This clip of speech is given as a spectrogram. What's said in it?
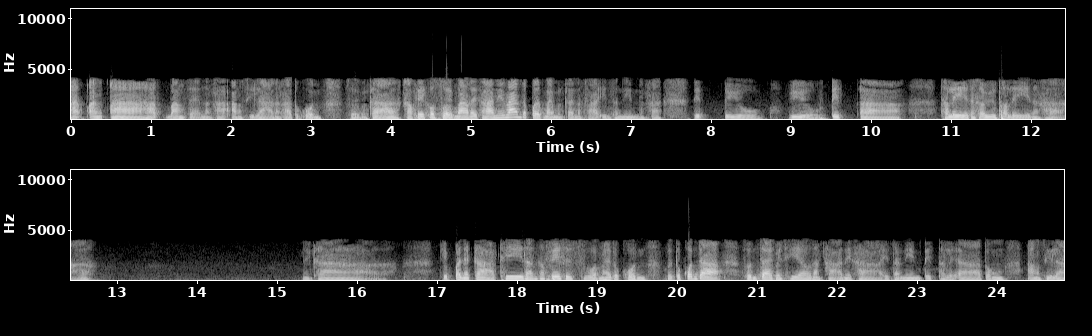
หาดบางอ่าหาดบางแสนนะคะอังศิลานะคะ ทุกคนสวยไหมคะคาเฟ่เขาสวยมากเลยค่ะนี่น่าจะเปิดใหม่เหมือนกันนะคะ อินทนินนะคะ ติดวิววิวติดอ่า ทะเลนะคะ วิวทะเลนะคะนี่ค่ะเก็บบรรยากาศที่ร้านคาเฟ่สวยๆมาให้ทุกคนเผื่อทุกคนจะสนใจไปเที่ยวนะคะนี่ค่ะอินทนินติดทะเลอาตรงอ่างศิลา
